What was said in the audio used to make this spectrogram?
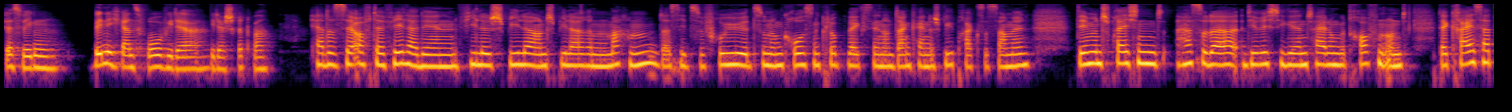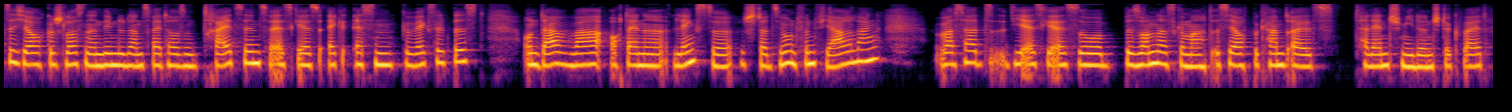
deswegen bin ich ganz froh, wie der, wie der Schritt war. Ja, das ist ja oft der Fehler, den viele Spieler und Spielerinnen machen, dass sie zu früh zu einem großen Club wechseln und dann keine Spielpraxis sammeln. Dementsprechend hast du da die richtige Entscheidung getroffen und der Kreis hat sich ja auch geschlossen, indem du dann 2013 zur SGS Essen gewechselt bist und da war auch deine längste Station, fünf Jahre lang. Was hat die SGS so besonders gemacht? Ist ja auch bekannt als Talentschmiede ein Stück weit.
